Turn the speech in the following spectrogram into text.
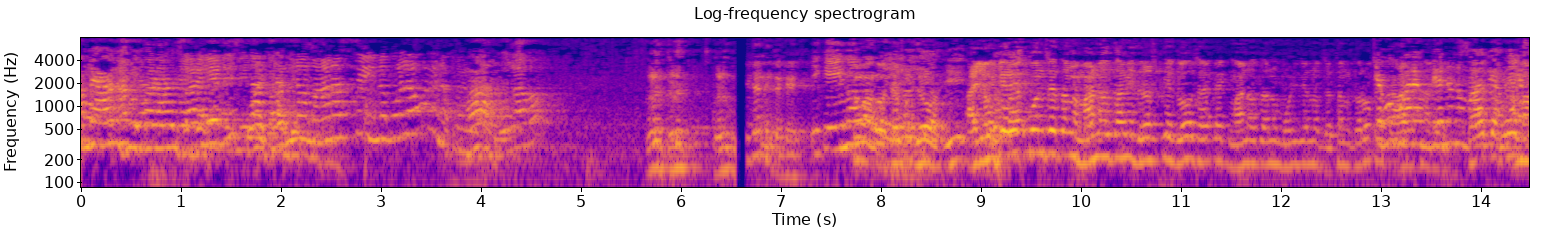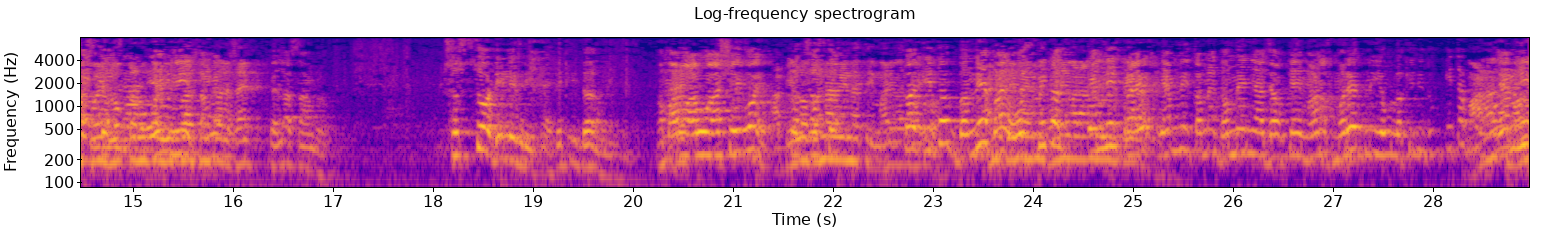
અમે આવીશું, અમે આવીશું. માણસ છે એને બોલાવો ને હા. આ યોગ્ય રિસ્પોન્સ છે તમે માનવતાની દ્રષ્ટિએ જો સાહેબ એક માનવતાનું મૂલ્યનું જતન કરો કોઈ ડોક્ટર ઉપર વિશ્વાસ ન કરે સાહેબ પેલા સાંભળો છસો ડિલિવરી થાય કેટલી દર મહિને અમારો આવો આશય હોય તો 600 બનાવી નથી મારી તો વાત એ તો બંને ભાઈ હોસ્પિટલ એમની. એમની તમે ગમે ત્યાં જાઓ ક્યાંય માણસ મરે જ નહીં એવું લખી દીધું. ઈ તો માણસ એમની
